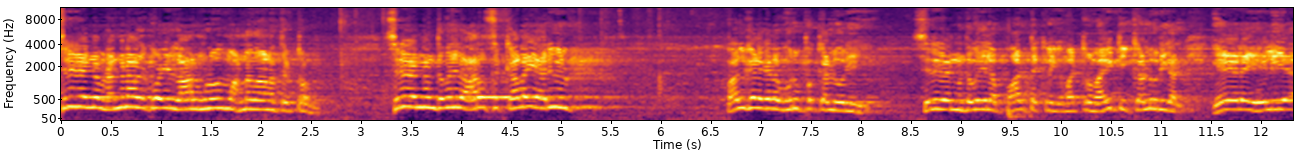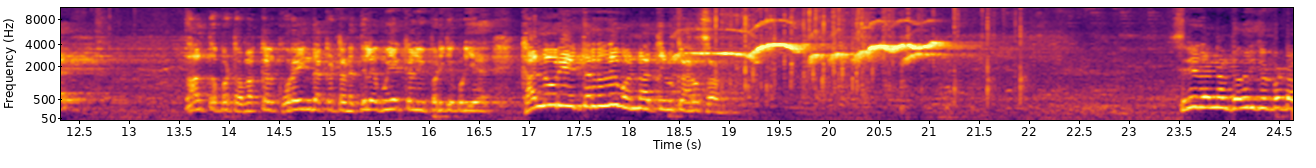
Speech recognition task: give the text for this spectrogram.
ஸ்ரீரங்கம் ரங்கநாதர் கோயில் நாள் முழுவதும் அன்னதான திட்டம். ஸ்ரீரங்கம் தொகுதியில் அரசு கலை அறிவியல் பல்கலைக்கழக உறுப்பு கல்லூரி ஸ்ரீரங்கம் தொகுதியில் பாலிடெக்னிக் மற்றும் ஐடி கல்லூரிகள் ஏழை எளிய தாழ்த்தப்பட்ட மக்கள் குறைந்த கட்டணத்தில் உயர்கல்வி படிக்கக்கூடிய கல்லூரியை திறந்ததும் அதிமுக அரசாங்கம். ஸ்ரீரங்கம் தொகுதிக்குட்பட்ட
